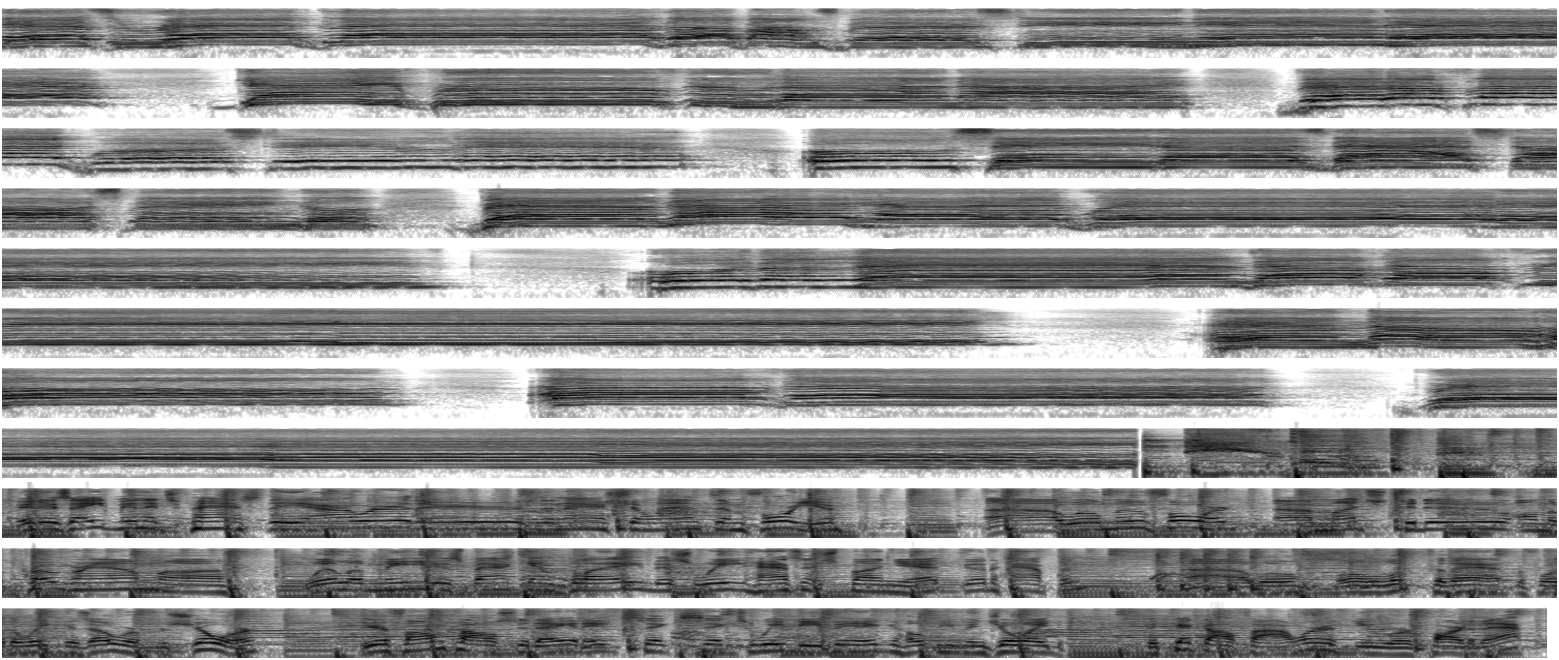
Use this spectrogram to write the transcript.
rocket's red glare, the bombs bursting in air, gave proof through the night that our flag was still there. Oh, say does that star spangled banner is eight minutes past the hour. There's the national anthem for you. Uh, we'll move forward. Uh, much to do on the program. Uh, Wheel of Meat is back in play this week. Hasn't spun yet. Could happen. Uh, we'll we'll look for that before the week is over for sure. Your phone calls today at 866 We Be Big. Hope you've enjoyed the kickoff hour if you were part of that.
